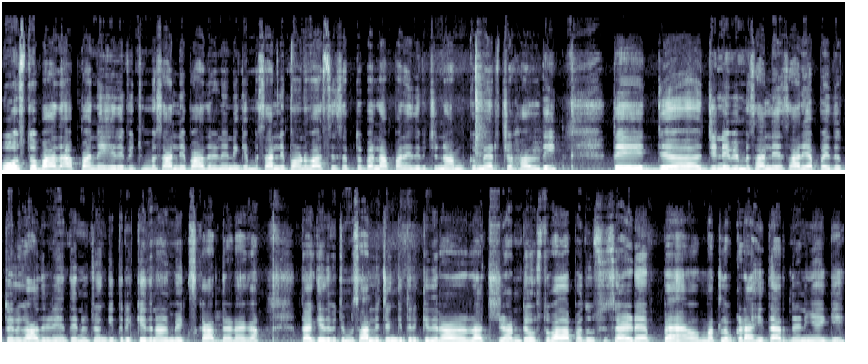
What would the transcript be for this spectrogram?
ਉਸ ਤੋਂ ਬਾਅਦ ਆਪਾਂ ਨੇ ਇਹਦੇ ਵਿੱਚ ਮਸਾਲੇ ਪਾ ਦੇਣੇ ਨੇਗੇ। ਮਸਾਲੇ ਪਾਉਣ ਵਾਸਤੇ ਸਭ ਤੋਂ ਪਹਿਲਾਂ ਆਪਾਂ ਨੇ ਇਹਦੇ ਵਿੱਚ ਨਮਕ, ਮਿਰਚ, ਹਲਦੀ ਤੇ ਜਿੰਨੇ ਵੀ ਮਸਾਲੇ ਆ, ਸਾਰੇ ਆਪਾਂ ਇਹਦੇ ਉੱਤੇ ਲਗਾ ਦੇਣੇ ਆ ਤੇ ਇਹਨੂੰ ਚੰਗੀ ਤਰੀਕੇ ਦੇ ਨਾਲ ਮਿਕਸ ਕਰ ਦੇਣਾ ਹੈਗਾ, ਤਾਂ ਕਿ ਇਹਦੇ ਵਿੱਚ ਮਸਾਲੇ ਚੰਗੀ ਤਰੀਕੇ ਦੇ ਨਾਲ ਰਚ ਜਾਣ ਤੇ ਉਸ ਤੋਂ ਬਾਅਦ ਆਪਾਂ ਦੂਸਰੀ ਸਾਈਡ ਮਤਲਬ ਕੜਾਹੀ ਧਰ ਦੇਣੀ ਹੈਗੀ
